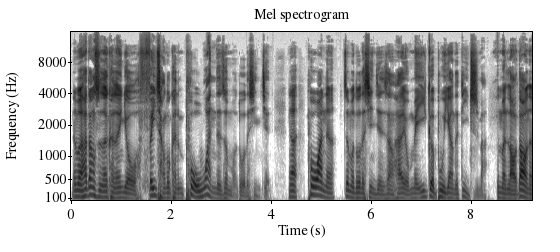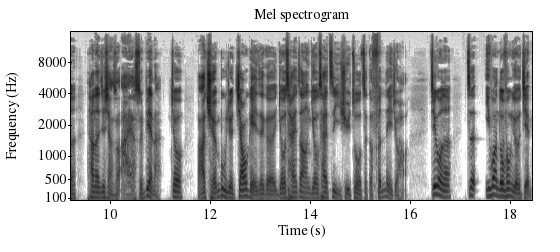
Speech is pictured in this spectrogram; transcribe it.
那么他当时呢，可能有非常多，可能破万的这么多的信件。那破万呢，这么多的信件上，它有每一个不一样的地址嘛？那么老道呢，他呢就想说，哎呀，随便啦，就把它全部就交给这个邮差，让邮差自己去做这个分类就好。结果呢，这一万多封邮件。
